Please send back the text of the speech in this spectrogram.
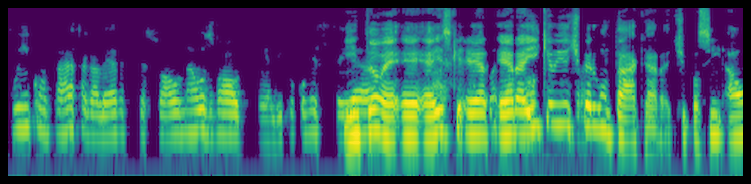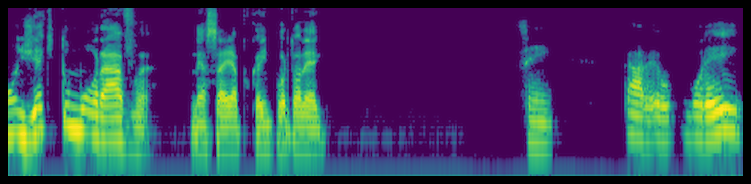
fui encontrar essa galera, esse pessoal na Oswaldo. Foi ali que eu comecei. Então, a... é, é, é isso que era, é, era aí que eu ia te perguntar, cara. Tipo assim, aonde é que tu morava nessa época em Porto Alegre? Sim. Cara, eu morei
